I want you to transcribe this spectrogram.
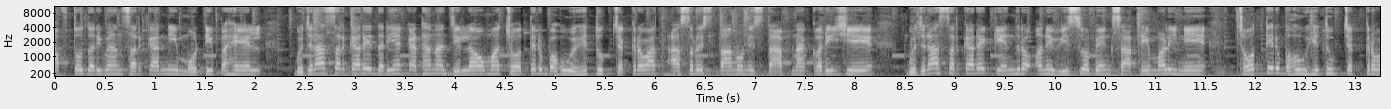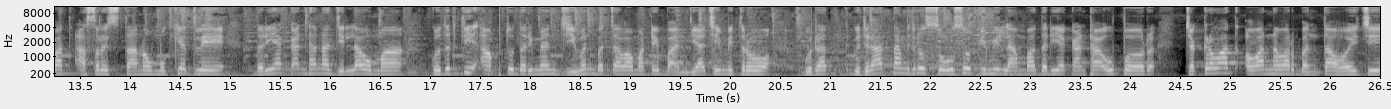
આફતો દરમિયાન સરકારની મોટી પહેલ. ગુજરાત સરકારે દરિયાકાંઠાના જિલ્લાઓમાં છોતેર બહુહેતુક ચક્રવાત આશ્રય સ્થાનોની સ્થાપના કરી છે. ગુજરાત સરકારે કેન્દ્ર અને વિશ્વ બેંક સાથે મળીને છોતેર બહુહેતુક ચક્રવાત આશ્રય સ્થાનો મુખ્યત્વે દરિયાકાંઠાના જિલ્લાઓમાં કુદરતી આપતો દરમિયાન જીવન બચાવવા માટે બાંધ્યા છે મિત્રો. ગુજરાત, ગુજરાતના મિત્રો સોળસો કિમી લાંબા દરિયાકાંઠા ઉપર ચક્રવાત અવારનવાર બનતા હોય છે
